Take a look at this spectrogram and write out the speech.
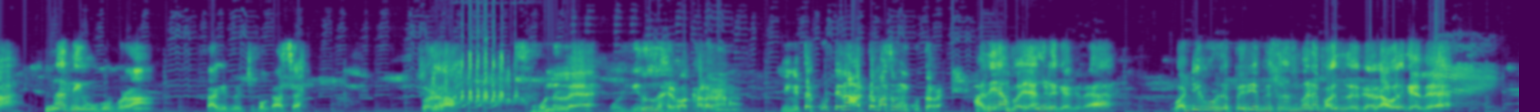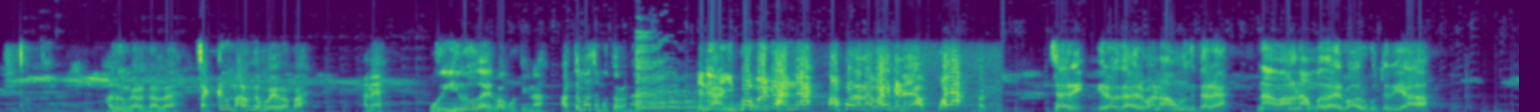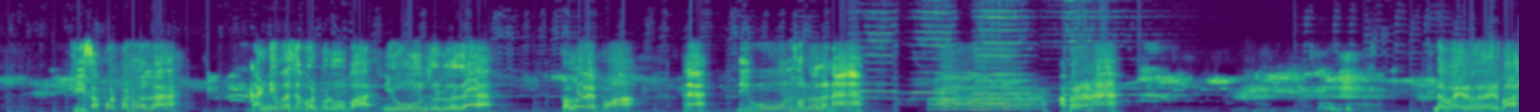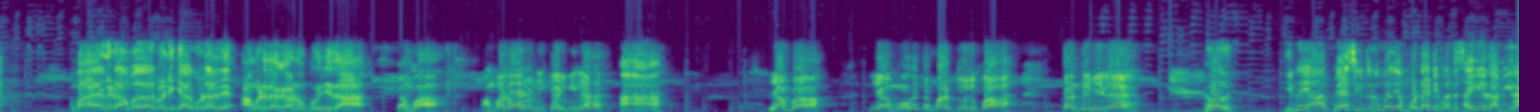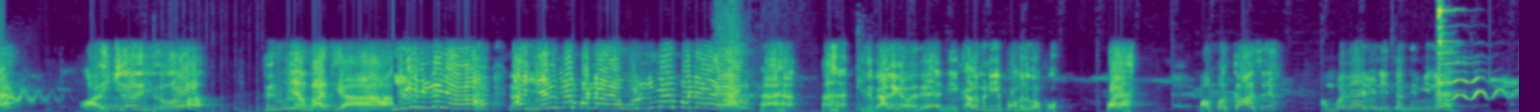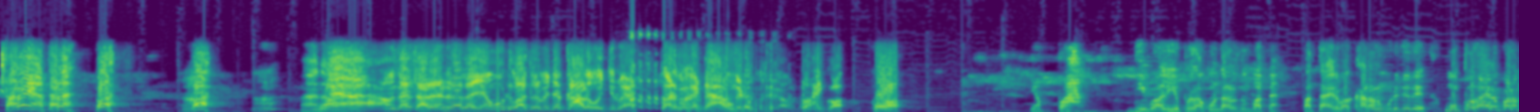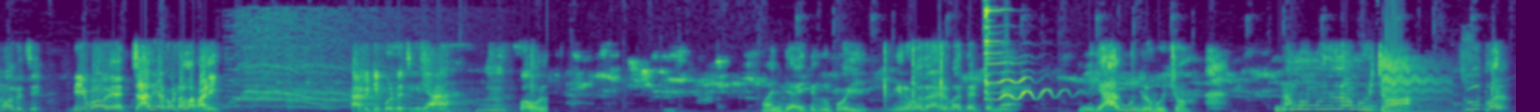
என்னத்துக்கு இவன் கூப்பிடுறான்? பாக்கெட்ல வச்சுப்போம் காசை. சொல்றா. ஒண்ணு இல்ல ஒரு இருபதாயிரம் ரூபாய் கடன் வேணும். என்கிட்ட கூட்டினா அடுத்த மாசம் உனக்கு குத்துறேன் அது ஏன்ப்பா என்கிட்ட கேக்குற? வட்டி கொடுக்குற பெரிய பிசினஸ் மேனே பக்கத்துல இருக்காரு. அவரு கேளு. அதுவும் கரெக்டா இல்ல சக்குன்னு மறந்து போயிடுறேன்பா. அண்ணே ஒரு இருபதாயிரம் ரூபாய் கொடுத்தீங்கன்னா அடுத்த மாசம் குத்துறேண்ணே என்ன இப்ப மட்டும் அண்ணன் அப்புறம் நான் வழக்கண்ணையா போயா. சரி இருபதாயிரம் ரூபாய் நான் உனக்கு தரேன். நான் வாங்கின ஐம்பதாயிரம் ரூபாய் அவர் குத்துறியா நீ சப்போர்ட் பண்ணுவல்ல? கண்டிப்பா சப்போர்ட் பண்ணுவோம்ப்பா. நீ ஊன்னு சொல்லுவல்ல. சொல்ல வைப்போம். அண்ணே நீ ஊன்னு சொல்லுவல்லண்ணே. அப்புறம் அண்ணே இந்தப்பா இருபதாயிரம் ரூபாய் அம்பா என்கிட்ட ஐம்பதாயிரம் ரூபாய் நீ கேட்க கூடாது அவங்ககிட்ட தான் கேட்கணும். புரிஞ்சுதா? ஏன்பா ஐம்பதாயிரம் நீ தருவீல? ஆ ஆ. ஏன்பா என் முகத்தை பார்த்து சொல்லுப்பா. தந்துவீல யோ என்னையா பேசிட்டு இருக்கும்போது என் பொண்டாட்டி பார்த்து சைகை காமிக்கிற? ஐயோ திரும்பியும் பாத்தியா? இல்ல இல்லையா? நான் எதுவுமே பண்ணல ஒண்ணுமே பண்ணல. ஆஹா, ஆஹா, இது வேலைக்கு ஆகாது. நீ கிளம்பு நீ பொங்கலுக்கு போ. போயா அப்ப காசு ஐம்பதாயிரம் நீ தந்துருவீல தரேன் தரேன். அவன் தான் தரேன்றால என் வீட்டு வாசல வச்சா காலை வச்சிருவேன். தொடப்ப கட்ட அவங்ககிட்ட வாங்கிக்கோ. போ. எப்பா தீபாவளி எப்படா கொண்டாடுறதுன்னு பார்த்தேன். பத்தாயிரம் ரூபாய் கடன் முடிஞ்சது. முப்பதாயிரம் பணமும் வந்துச்சு. தீபாவளியை ஜாலியா கொண்டாடலாம். வாடி. காபி டீ போட்டு வச்சுக்கிறியா? ம். போ உள்ள. பஞ்சாயத்துக்கு போய் இருபதாயிரம் ரூபாய் தட்டுமே. இன்னைக்கு யார் மூஞ்சில முடிச்சோம் நம்ம மூஞ்சில முடிச்சோம் சூப்பர்.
